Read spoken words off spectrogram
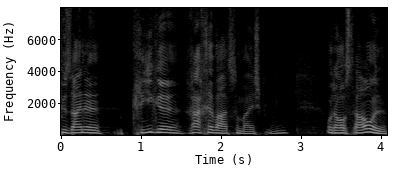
für seine Kriege Rache war zum Beispiel. Oder auch Saul,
